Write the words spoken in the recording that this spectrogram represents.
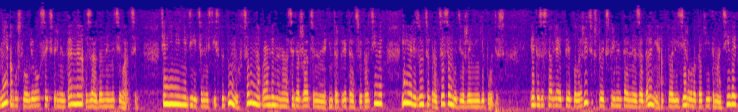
не обусловливался экспериментально заданной мотивацией. Тем не менее, деятельность испытуемых в целом направлена на содержательную интерпретацию картинок и реализуется процессом выдвижения гипотез. Это заставляет предположить, что экспериментальное задание актуализировало какие-то мотивы,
